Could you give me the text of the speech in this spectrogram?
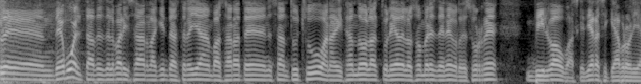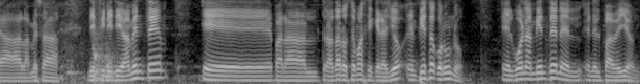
De, de vuelta desde el Barisar, la quinta estrella en Basarate, en Santuchu, analizando la actualidad de los hombres de negro de Surre, Bilbao Basket. Y ahora sí que abro ya la mesa definitivamente eh, para tratar los temas que quieras. Yo empiezo con uno. El buen ambiente en el, en el pabellón.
